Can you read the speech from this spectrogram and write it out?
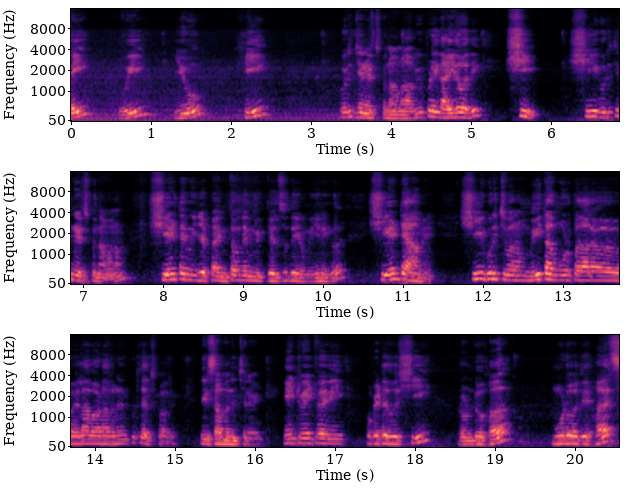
ఐ వి యు హీ గురించి నేర్చుకున్నాం. నాకు ఇప్పుడు ఇది ఐదవది షీ షీ గురించి నేర్చుకుందాం మనం. షీ అంటే మీకు చెప్పాను ఇంతకుముందు మీకు తెలుసు దీని మీనింగ్ షీ అంటే ఆమె. షీ గురించి మనం మిగతా మూడు పదాలు ఎలా వాడాలనేది కూడా తెలుసుకోవాలి. దీనికి సంబంధించినవి. ఏంటి ఏంటివి అవి? ఒకటోది షీ రెండు హ మూడవది హర్స్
